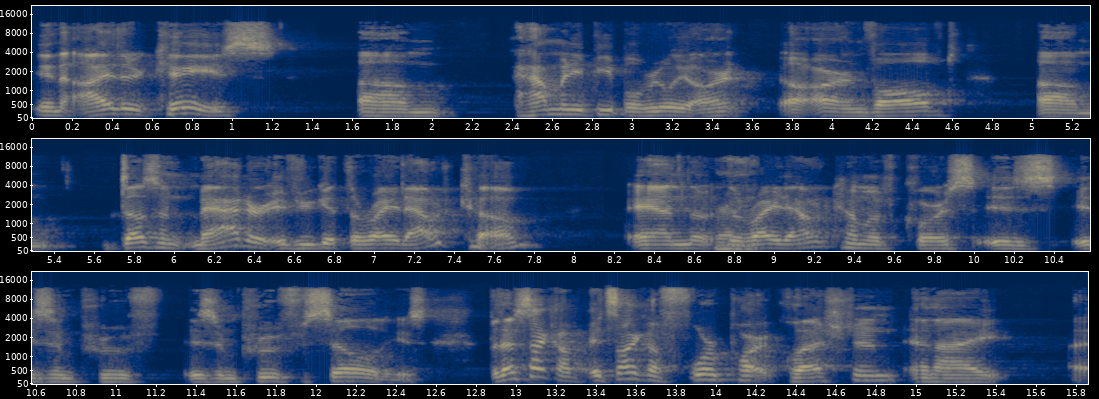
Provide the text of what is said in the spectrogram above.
in either case, um, how many people really aren't are involved um, doesn't matter if you get the right outcome. And the right. the right, outcome of course is is improve is improve facilities. But that's like a it's like a four part question. And i uh,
